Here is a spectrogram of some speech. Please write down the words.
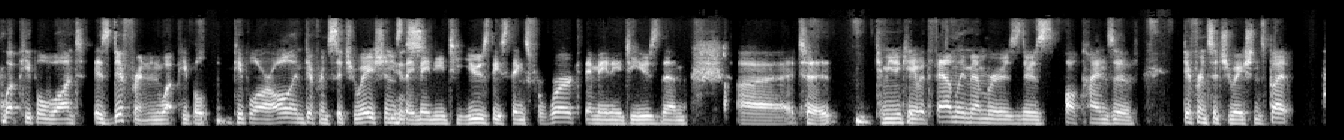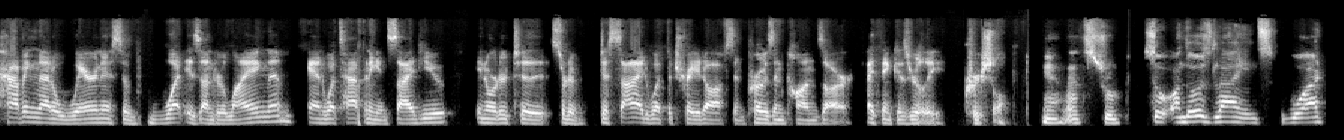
what people want is different and what people people are all in different situations yes. they may need to use these things for work they may need to use them uh, to communicate with family members there's all kinds of different situations but having that awareness of what is underlying them and what's happening inside you in order to sort of decide what the trade-offs and pros and cons are i think is really crucial yeah that's true so on those lines what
